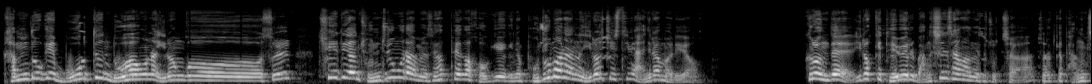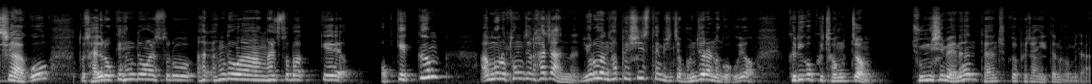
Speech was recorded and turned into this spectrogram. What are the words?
감독의 모든 노하우나 이런 것을 최대한 존중을 하면서 협회가 거기에 그냥 보조만 하는 이런 시스템이 아니란 말이에요. 그런데 이렇게 대회를 망친 상황에서조차 저렇게 방치하고 또 자유롭게 행동할수록 행동할 수밖에 없게끔 아무런 통제를 하지 않는 이런 협회 시스템이 진짜 문제라는 거고요. 그리고 그 정점 중심에는 대한축구협회장이 있다는 겁니다.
